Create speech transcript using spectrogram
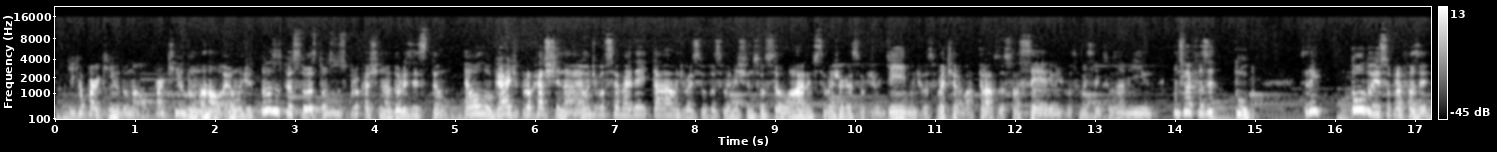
O que é o parquinho do mal? O parquinho do mal é onde todas as pessoas, todos os procrastinadores estão. É o lugar de procrastinar, é onde você vai deitar, onde você vai mexer no seu celular, onde você vai jogar seu videogame, onde você vai tirar o atraso da sua série, onde você vai sair com seus amigos, onde você vai fazer tudo. Você tem tudo isso para fazer.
